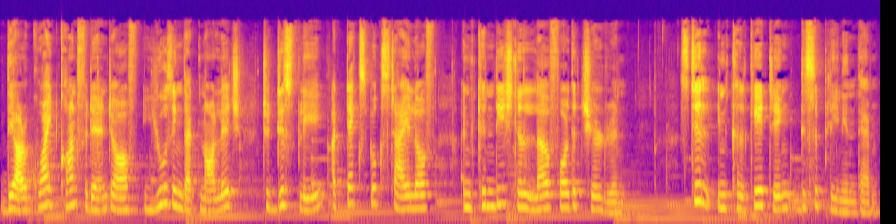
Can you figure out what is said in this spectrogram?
They are quite confident of using that knowledge to display a textbook style of unconditional love for the children, still inculcating discipline in them,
